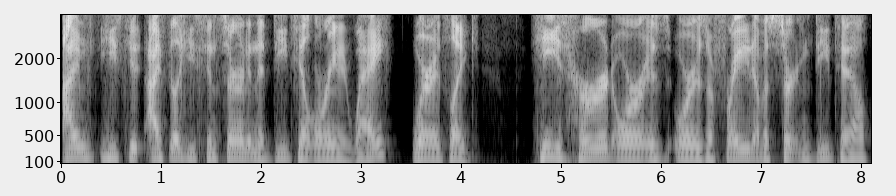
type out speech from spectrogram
I'm, he's, I feel like he's concerned in a detail oriented way where it's like he's heard or is, or is afraid of a certain detail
